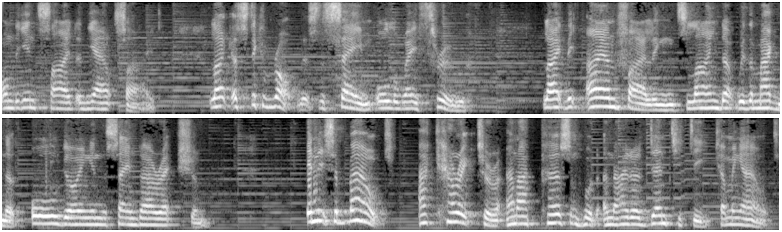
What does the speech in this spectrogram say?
on the inside and the outside. Like a stick of rock that's the same all the way through. Like the iron filings lined up with a magnet, all going in the same direction. And it's about our character and our personhood and our identity coming out.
